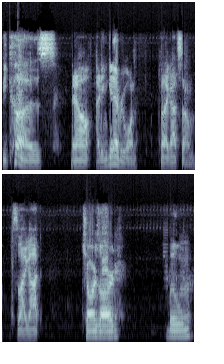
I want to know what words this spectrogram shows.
Because, now, I didn't get everyone, but I got some. So I got Charizard. Boom.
